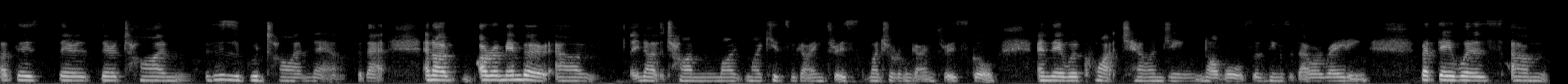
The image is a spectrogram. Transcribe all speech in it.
Uh, there's there there are time. This is a good time now for that. And I I remember um, you know, at the time my, my kids were going through, my children were going through school, and there were quite challenging novels and things that they were reading. But there was, um,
